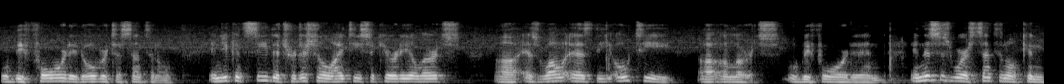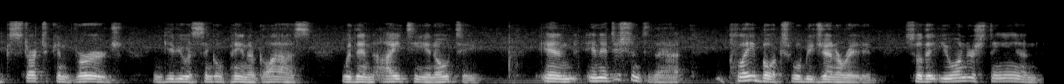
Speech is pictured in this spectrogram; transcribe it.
will be forwarded over to Sentinel. And you can see the traditional IT security alerts uh, as well as the OT uh, alerts will be forwarded in. And this is where Sentinel can start to converge and give you a single pane of glass within IT and OT. And in addition to that, playbooks will be generated so that you understand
